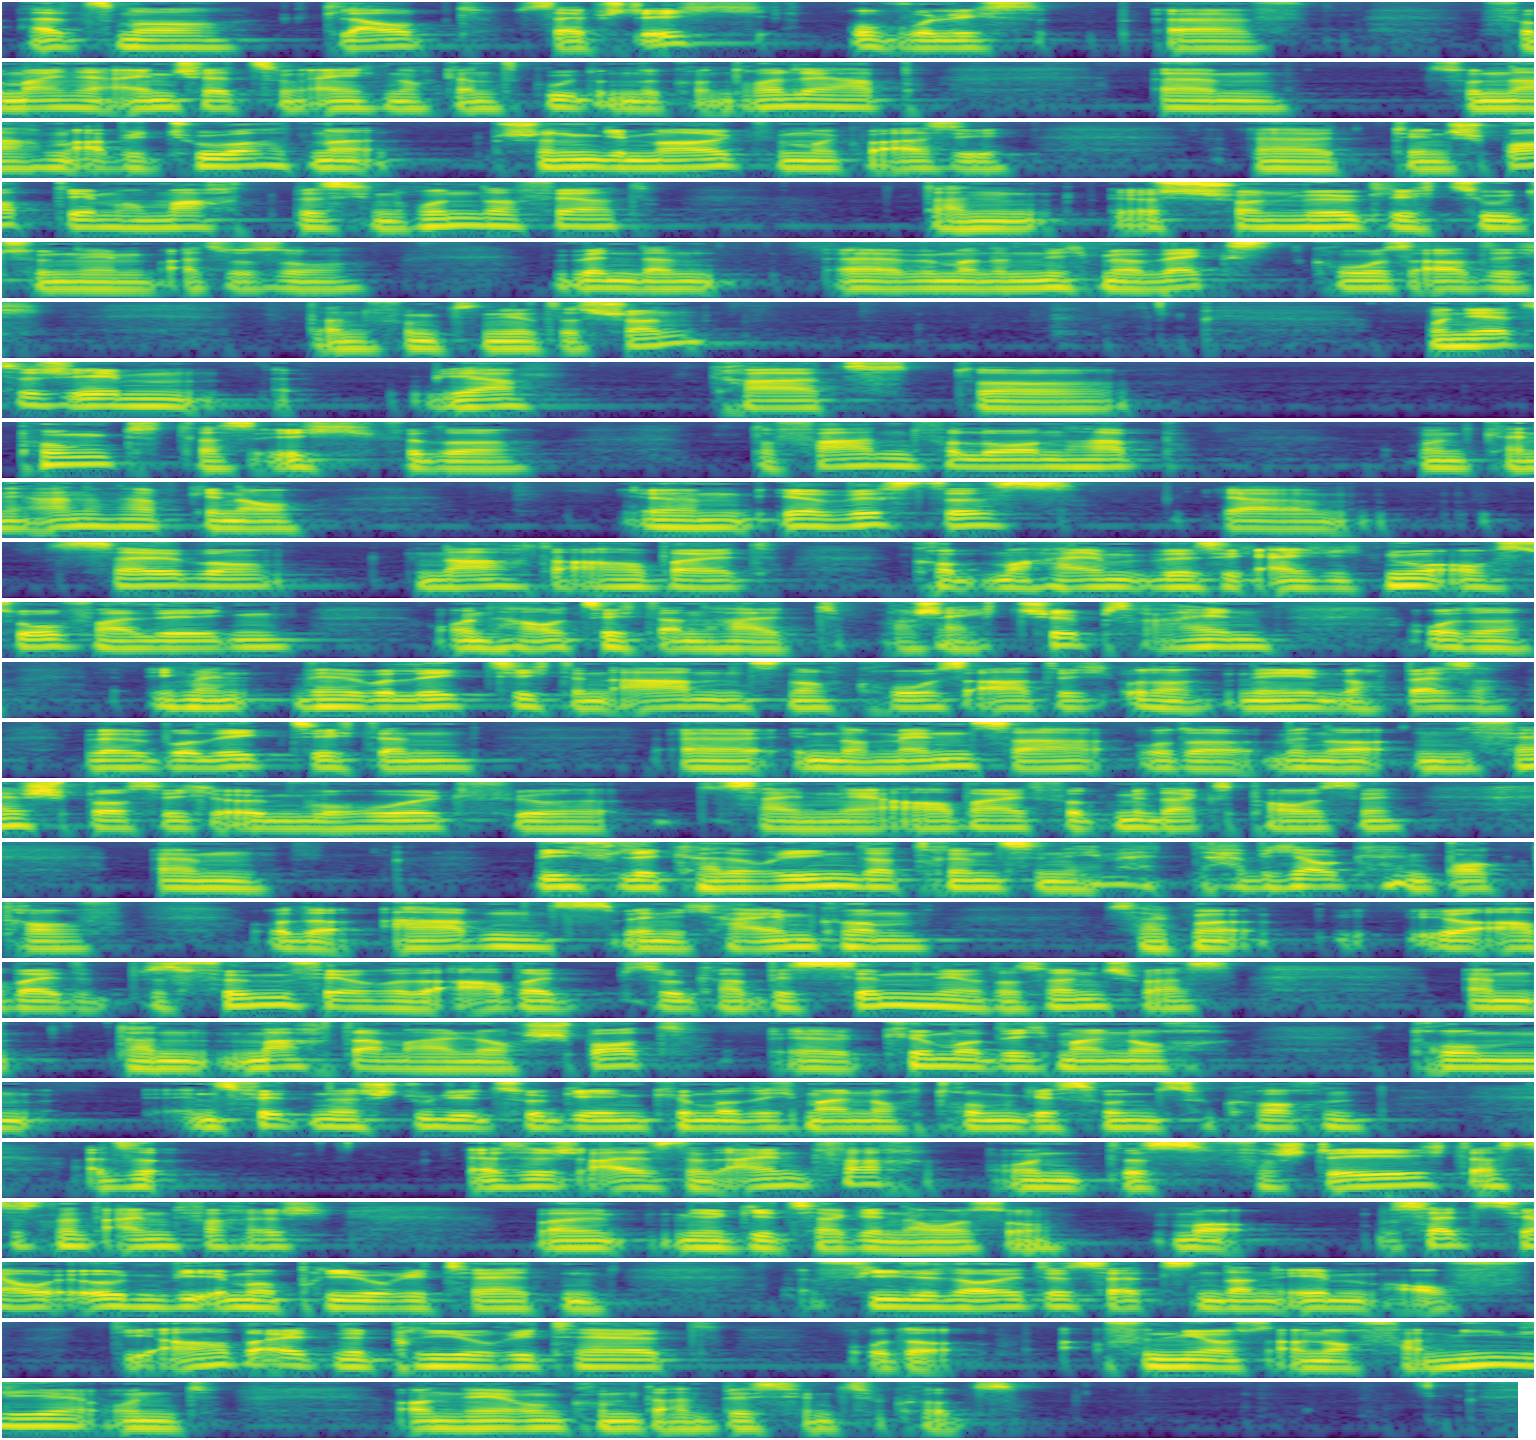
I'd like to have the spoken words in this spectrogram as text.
als man glaubt. Selbst ich, obwohl ich es äh, für meine Einschätzung eigentlich noch ganz gut unter Kontrolle habe, ähm, so nach dem Abitur hat man schon gemerkt, wenn man quasi äh, den Sport, den man macht, bisschen runterfährt, dann ist schon möglich zuzunehmen. Also so, wenn dann, äh, wenn man dann nicht mehr wächst, großartig, dann funktioniert das schon. Und jetzt ist eben, äh, ja, gerade der Punkt, dass ich wieder der Faden verloren habe und keine Ahnung habe, genau. Ähm, ihr wisst es ja selber, nach der Arbeit kommt man heim, will sich eigentlich nur aufs Sofa legen und haut sich dann halt wahrscheinlich Chips rein oder ich meine, wer überlegt sich denn abends noch großartig oder nee, noch besser, wer überlegt sich denn äh, in der Mensa oder wenn er einen Vesper sich irgendwo holt für seine Arbeit, für die Mittagspause, ähm, wie viele Kalorien da drin sind, nee, da habe ich auch keinen Bock drauf. Oder abends, wenn ich heimkomme, sag mal, ihr arbeitet bis fünf oder arbeitet sogar bis sieben oder sonst was, ähm, dann mach da mal noch Sport, äh, kümmere dich mal noch drum, ins Fitnessstudio zu gehen, kümmere dich mal noch drum, gesund zu kochen. Also es ist alles nicht einfach und das verstehe ich, dass das nicht einfach ist, weil mir geht's ja genauso. Man setzt ja auch irgendwie immer Prioritäten. Viele Leute setzen dann eben auf die Arbeit eine Priorität oder von mir aus auch noch Familie und Ernährung kommt da ein bisschen zu kurz.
